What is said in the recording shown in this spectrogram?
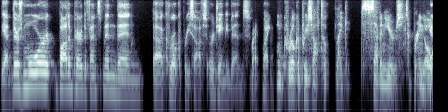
Yeah, there's more bottom pair defensemen than uh, Kirill Kaprizovs or Jamie Benns. Right. Like, and Kirill Kaprizov took like seven years to bring yeah. over.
